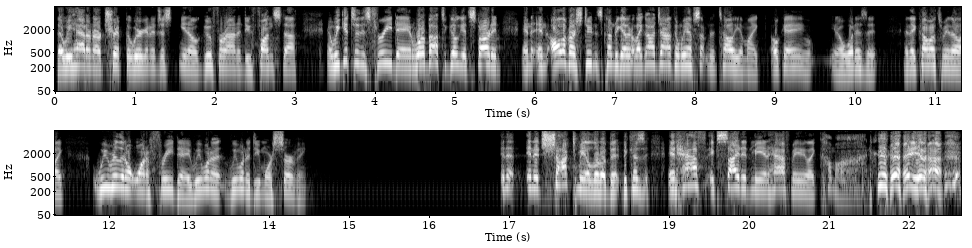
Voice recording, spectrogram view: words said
that we had on our trip that we were going to just, you know, goof around and do fun stuff. And we get to this free day and we're about to go get started and, and all of our students come together like, oh, Jonathan, we have something to tell you. I'm like, okay, you know, what is it? And they come up to me and they're like, we really don't want a free day. We want to, we want to do more serving. And it, and it shocked me a little bit because it half excited me and half made me like, come on. you know?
